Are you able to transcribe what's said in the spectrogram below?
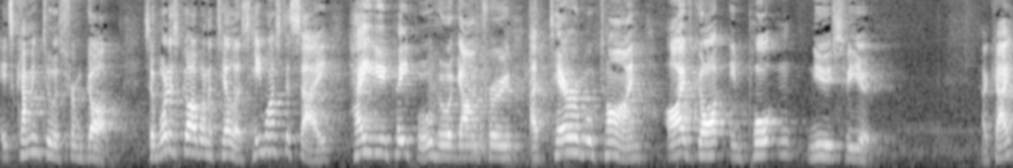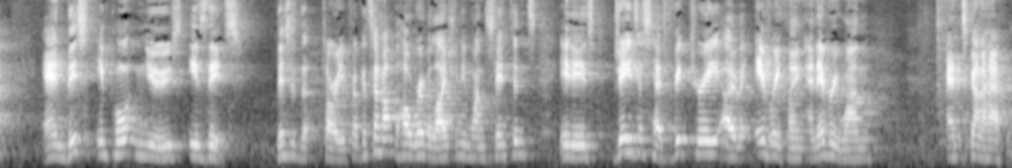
it's coming to us from God. So, what does God want to tell us? He wants to say, hey, you people who are going through a terrible time, I've got important news for you. Okay? And this important news is this. This is the, sorry, if I could sum up the whole revelation in one sentence, it is Jesus has victory over everything and everyone, and it's going to happen.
